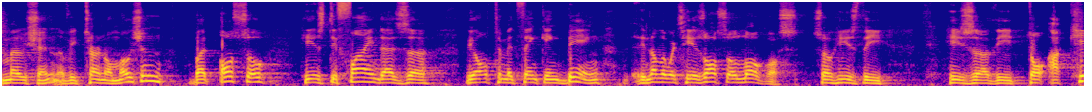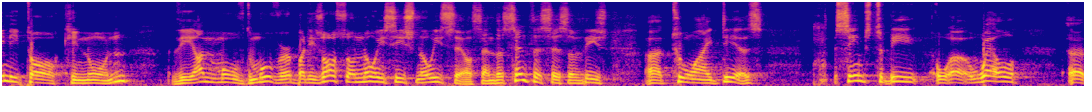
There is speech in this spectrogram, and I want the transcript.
motion, of eternal motion, but also he is defined as uh, the ultimate thinking being. In other words, he is also logos. So he's the he's uh, the to akinito kinun, the unmoved mover, but he's also noesis noesis. And the synthesis of these uh, two ideas seems to be uh, well uh,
